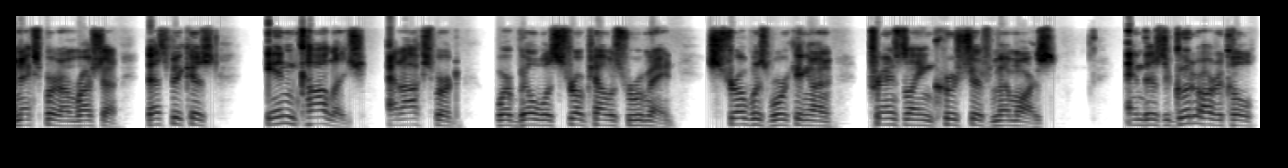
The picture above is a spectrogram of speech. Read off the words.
an expert on Russia. That's because in college at Oxford, where Bill was Strobe Talbott's roommate, Strobe was working on translating Khrushchev's memoirs. And there's a good article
